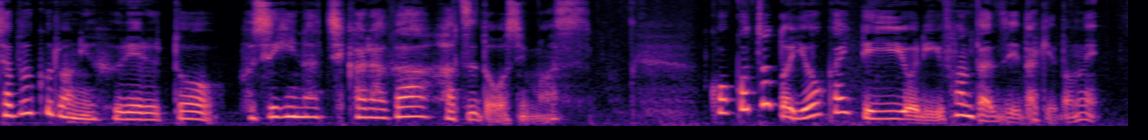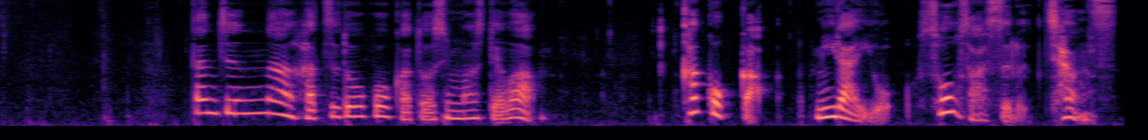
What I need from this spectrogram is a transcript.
茶袋に触れると不思議な力が発動します。ここちょっと妖怪っていうよりファンタジーだけどね。単純な発動効果としましては過去か未来を操作するチャンス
